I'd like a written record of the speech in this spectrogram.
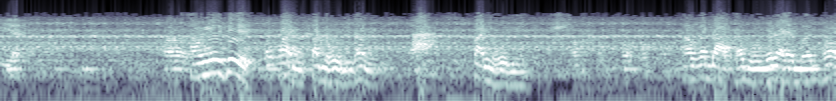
เสียเกียรติเอางี้สิท่านปั้นหุ่นท่านปั้นหุ่นเอากระดาษทำหุ่นไม่ได้เหมือนพ่อ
